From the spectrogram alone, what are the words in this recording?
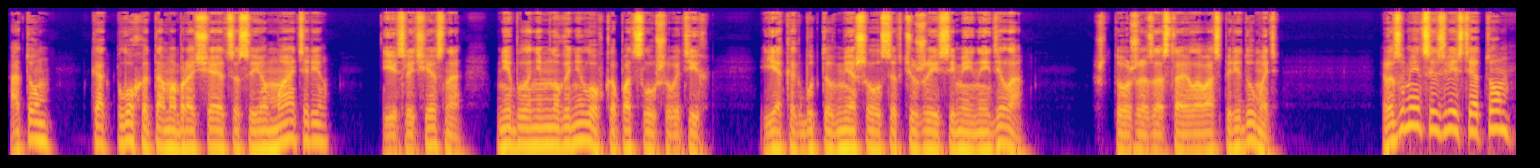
о том, как плохо там обращаются с ее матерью. Если честно, мне было немного неловко подслушивать их. Я как будто вмешивался в чужие семейные дела. Что же заставило вас передумать? Разумеется, известие о том,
